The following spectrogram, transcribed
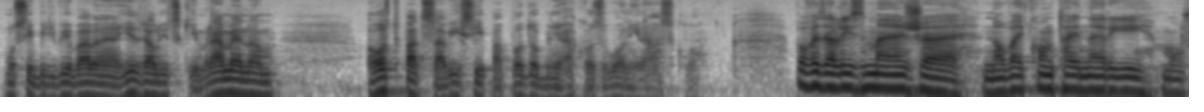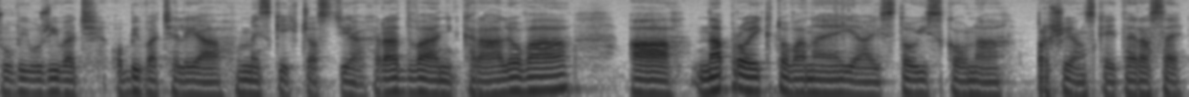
musí byť vybavené hydraulickým ramenom a odpad sa vysýpa podobne ako zvony na sklo. Povedali sme, že nové kontajnery môžu využívať obyvateľia v mestských častiach Radvaň, Kráľová a naprojektované je aj stoisko na Pršianskej terase.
